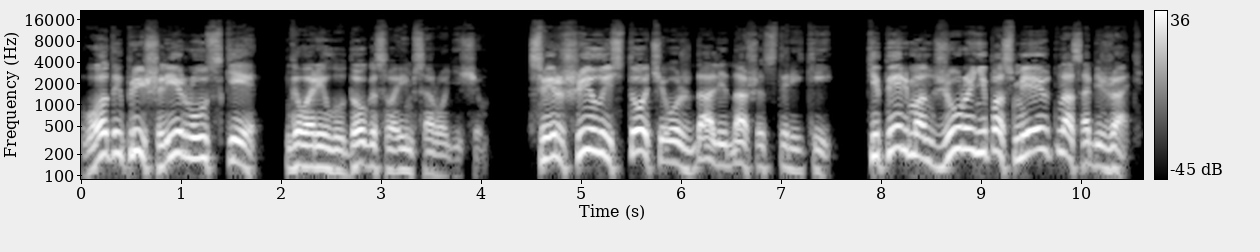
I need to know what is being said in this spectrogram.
«Вот и пришли русские», — говорил Удога своим сородичам. «Свершилось то, чего ждали наши старики. Теперь манжуры не посмеют нас обижать.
